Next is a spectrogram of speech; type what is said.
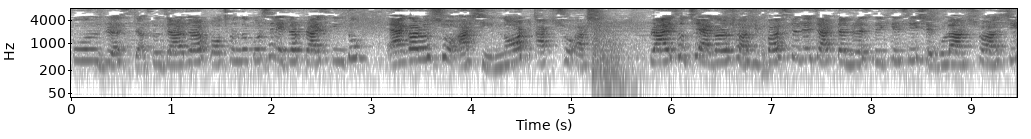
ফুল ড্রেসটা তো যারা যারা পছন্দ করছেন, এটার প্রাইস কিন্তু এগারোশো আশি নট আটশো আশি। প্রাইস হচ্ছে এগারোশো আশি। ফার্স্টে যে চারটা ড্রেস দেখিয়েছি সেগুলো আটশো আশি।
